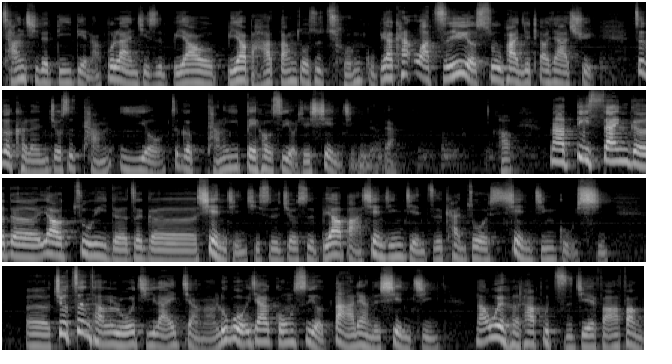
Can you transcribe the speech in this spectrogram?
长期的低点啊，不然其实不要不要把它当做是存股，不要看哇，只有有十五趴你就跳下去，这个可能就是糖衣哦，这个糖衣背后是有些陷阱的，这样。那第三个的要注意的这个陷阱，其实就是不要把现金减资看作现金股息。呃，就正常的逻辑来讲啊，如果一家公司有大量的现金，那为何它不直接发放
